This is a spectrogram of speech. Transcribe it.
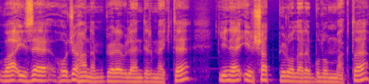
vaize hoca hanım görevlendirmekte. Yine irşat büroları bulunmakta.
